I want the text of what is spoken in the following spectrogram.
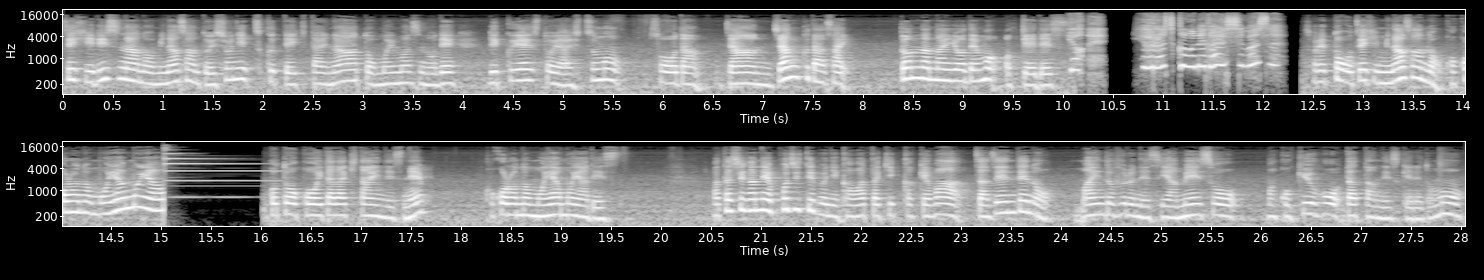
是非リスナーの皆さんと一緒に作っていきたいなと思いますのでリクエストや質問相談じゃんじゃんください。どんな内容でも OK です。よよろしくお願いします。それと是非皆さんの心のモヤモヤをご投稿いただきたいんですね。心のモヤモヤです。私がねポジティブに変わったきっかけは座禅でのマインドフルネスや瞑想、まあ、呼吸法だったんですけれども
